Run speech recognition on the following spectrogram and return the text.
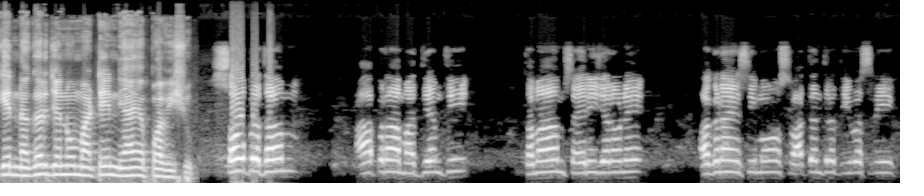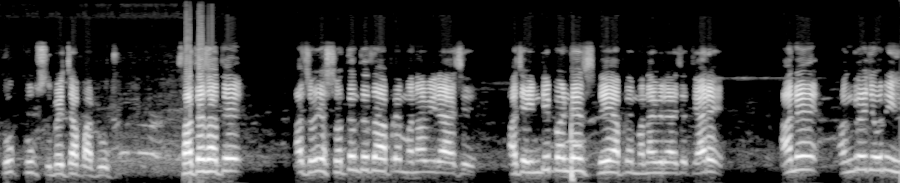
કે નગરજનો માટે ન્યાય અપાવીશું. સૌ પ્રથમ આપના માધ્યમથી તમામ શહેરીજનોને અગણાએસીમો સ્વાતંત્ર્ય દિવસની ખૂબ ખૂબ શુભેચ્છા પાઠવું છું. સાથે સાથે આ જોઈએ સ્વતંત્રતા આપણે મનાવી રહ્યા છે આજે ઇન્ડિપેન્ડન્સ ડે આપણે મનાવી રહ્યા છે ત્યારે આને અંગ્રેજોની,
